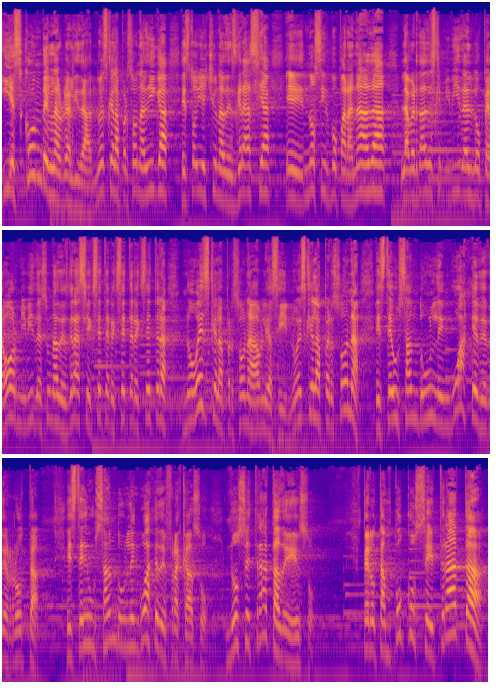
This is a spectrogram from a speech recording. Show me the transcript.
y esconden la realidad. No es que la persona diga, estoy hecho una desgracia, eh, no sirvo para nada, la verdad es que mi vida es lo peor, mi vida es una desgracia, etcétera, etcétera, etcétera. No es que la persona hable así, no es que la persona esté usando un lenguaje de derrota, esté usando un lenguaje de fracaso. No se trata de eso. Pero tampoco se trata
